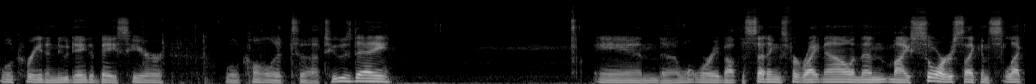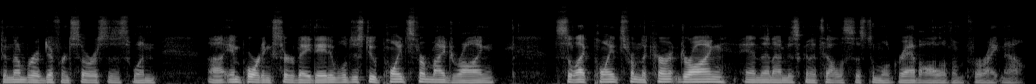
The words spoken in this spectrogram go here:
We'll create a new database here. We'll call it uh, Tuesday. And uh, won't worry about the settings for right now. And then my source, I can select a number of different sources when uh, importing survey data. We'll just do points from my drawing, select points from the current drawing, and then I'm just going to tell the system we'll grab all of them for right now.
